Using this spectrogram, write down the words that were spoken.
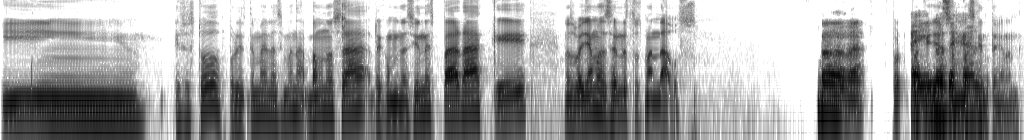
Y eso es todo por el tema de la semana. Vámonos a recomendaciones para que nos vayamos a hacer nuestros mandados. Va, va, va. Ahí nos gente grande.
